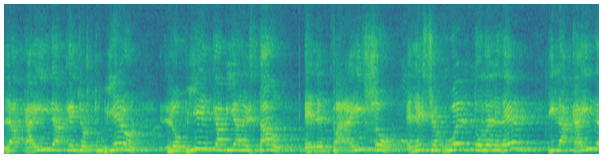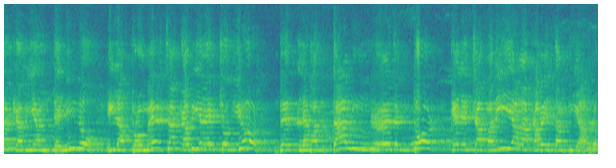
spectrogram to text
la caída que ellos tuvieron, lo bien que habían estado en el paraíso, en ese huerto del Edén, y la caída que habían tenido y la promesa que había hecho Dios de levantar un redentor que le chaparía la cabeza al diablo.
